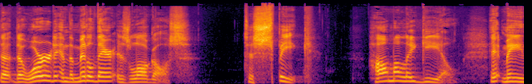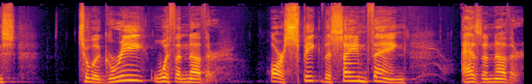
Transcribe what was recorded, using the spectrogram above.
The, the word in the middle there is logos, to speak. Homologeo. It means to agree with another or speak the same thing as another.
